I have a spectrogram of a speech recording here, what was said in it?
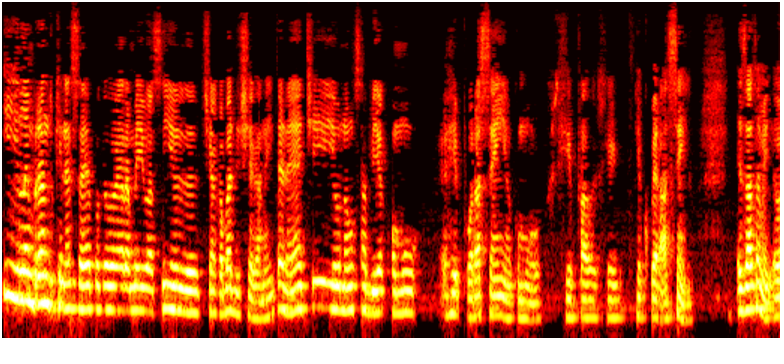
E lembrando que nessa época eu era meio assim, eu tinha acabado de chegar na internet e eu não sabia como repor a senha, como recuperar a senha. Exatamente, eu,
